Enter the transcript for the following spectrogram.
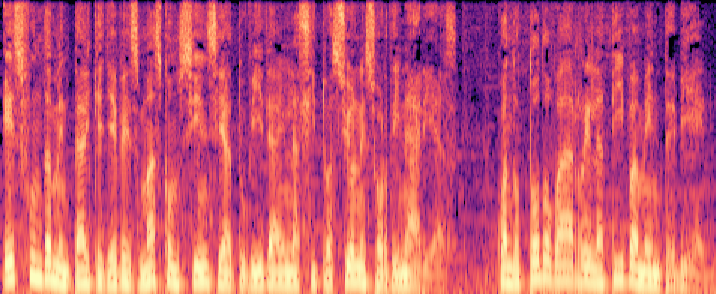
Es fundamental que lleves más conciencia a tu vida en las situaciones ordinarias, cuando todo va relativamente bien.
